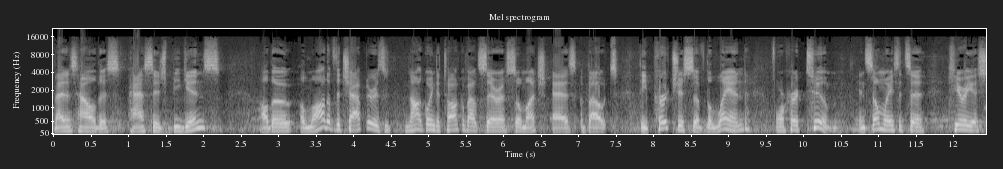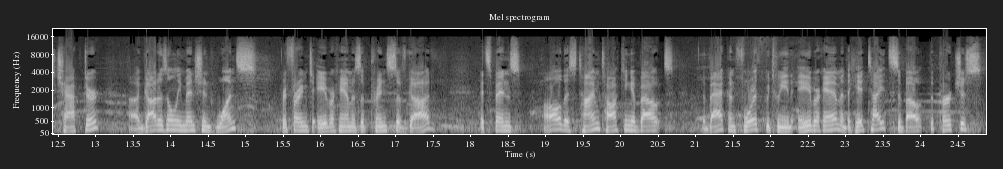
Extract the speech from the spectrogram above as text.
That is how this passage begins although a lot of the chapter is not going to talk about Sarah so much as about the purchase of the land for her tomb. In some ways, it's a curious chapter. Uh, God is only mentioned once, referring to Abraham as a prince of God. It spends all this time talking about the back and forth between Abraham and the Hittites about the purchase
